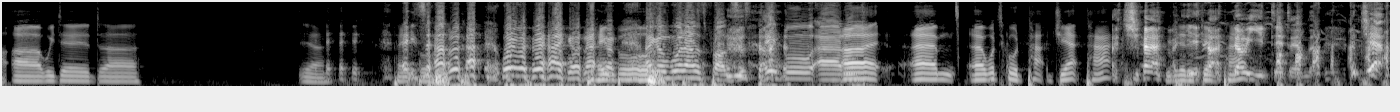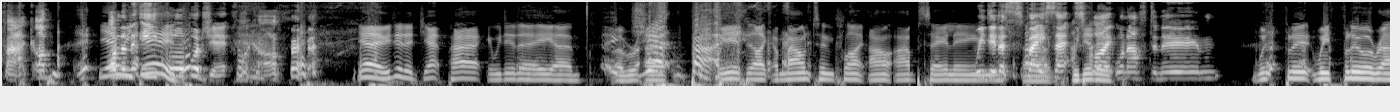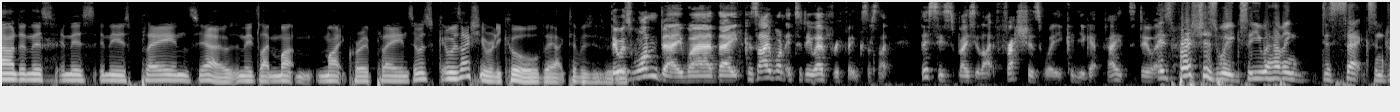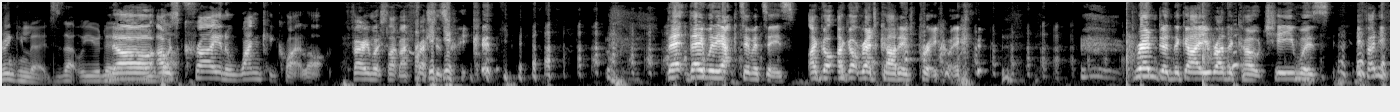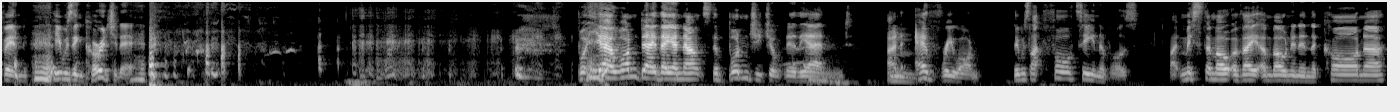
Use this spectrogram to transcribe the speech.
Uh, we did. Uh, yeah. Hey, Paintball. Wait, wait, wait, hang on, hang on, hang on. What else, Francis? Paintball and Uh, um, uh, what's it called? Pat jet A pack. jet, did a yeah, jetpack. No, you didn't. A jetpack on, Yeah, on an did. E4 budget. Fuck off. Yeah, we did a jetpack. We did a um, a, ra- uh, jetpack? we did like a mountain climb, abseiling. we did a uh, SpaceX we did a- flight one afternoon. We flew. We flew around in this in this in these planes. Yeah, in these like mi- micro planes. It was it was actually really cool. The activities. We There did. was one day where they, because I wanted to do everything, because I was like, this is basically like Freshers Week, and you get paid to do it. it's Freshers Week, so you were having just sex and drinking loads. Is that what you were doing? No, on the I was crying and wanking quite a lot. Very much like my freshers week. they, they were the activities. I got I got red carded pretty quick. Brendan, the guy who ran the coach, he was, if anything, he was encouraging it. But yeah, one day they announced a bungee jump near the end, and hmm. everyone, there was like 14 of us, like Mr. Motivator moaning in the corner.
